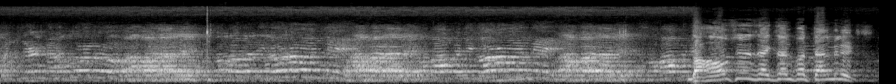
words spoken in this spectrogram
రాజ్యాంగ హక్కులను సభాపతి గౌరవాన్ని సభాపతి గౌరవాన్ని సభాపతి ద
